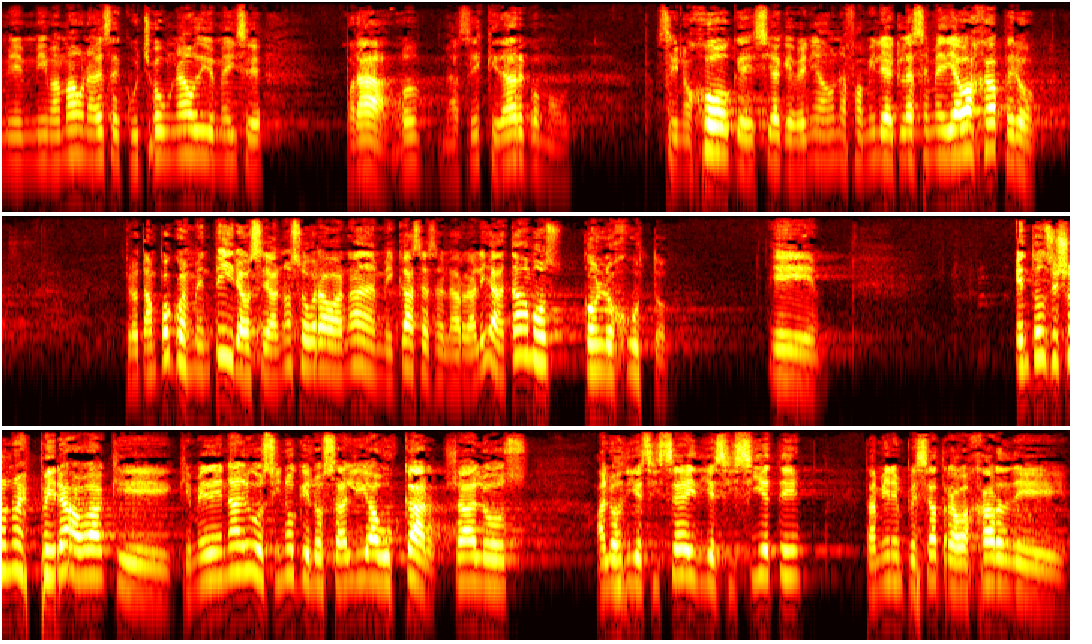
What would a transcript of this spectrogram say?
Mi, mamá una vez escuchó un audio y me dice, pará, vos me hacés quedar como... Se enojó, que decía que venía de una familia de clase media baja, pero, pero tampoco es mentira, o sea, no sobraba nada en mi casa, esa es la realidad. Estábamos con lo justo. Eh, entonces yo no esperaba que, me den algo, sino que lo salía a buscar. Ya los a los 16, 17, también empecé a trabajar de,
